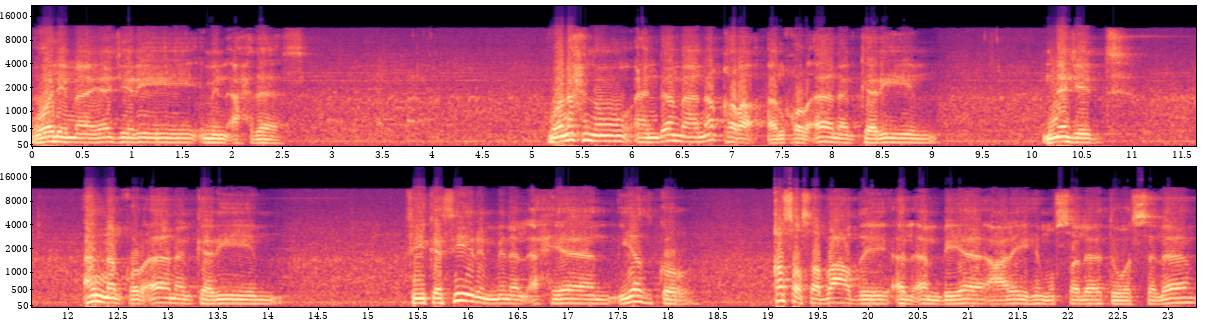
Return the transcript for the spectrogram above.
ولما يجري من أحداث. ونحن عندما نقرأ القرآن الكريم نجد أن القرآن الكريم في كثير من الأحيان يذكر قصص بعض الأنبياء عليهم الصلاة والسلام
